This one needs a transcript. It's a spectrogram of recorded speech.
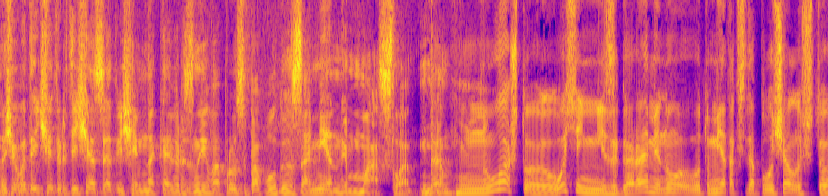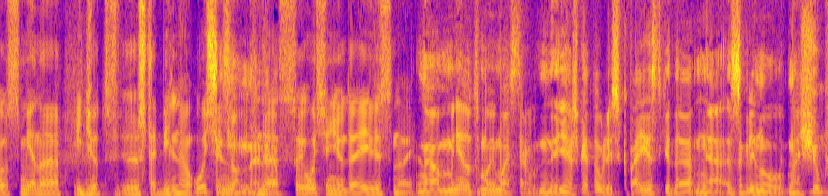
Ну что, в этой четверти часа отвечаем на каверзные вопросы по поводу замены масла, да? Ну, а что, осень не за горами. Ну, вот у меня так всегда получалось, что смена идет э, стабильно. Осенью, Сезонная, да, да? с осенью, да, и весной. А, Мне тут мой мастер, я же готовлюсь к поездке, да, а, заглянул на щуп,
